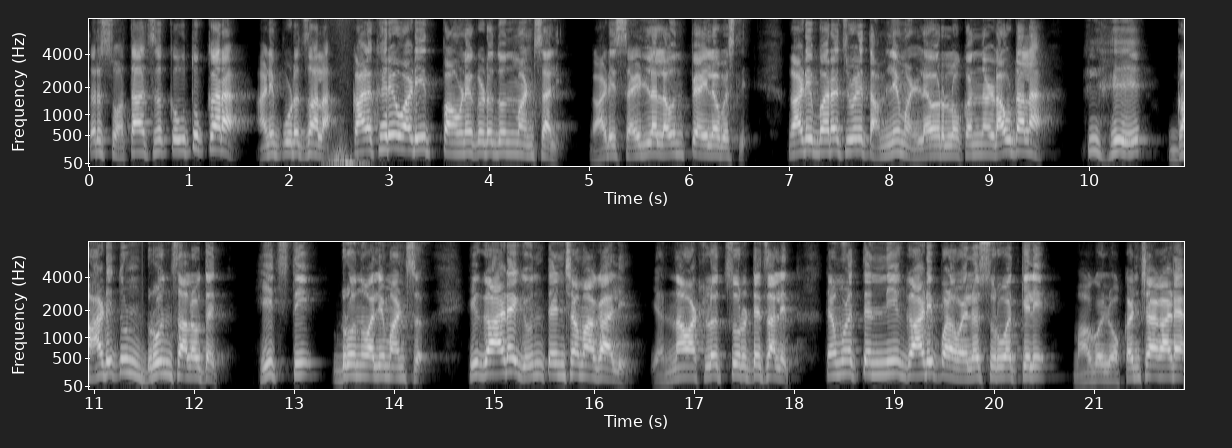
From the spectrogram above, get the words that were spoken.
तर स्वतःचं कौतुक करा आणि पुढे चाला. काळखरेवाडीत पाहुण्याकडे दोन माणसं आली. गाडी साईडला लावून प्यायला बसली. गाडी बराच वेळ थांबली म्हणल्यावर लोकांना डाऊट आला की हे गाडीतून ड्रोन चालवतायत. हीच ती ड्रोनवाली माणसं. ही गाड्या घेऊन त्यांच्या मागे आली. यांना वाटलं चोरटे चालेत. त्यामुळे त्यांनी गाडी पळवायला सुरुवात केली. मागं लोकांच्या गाड्या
